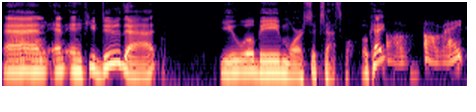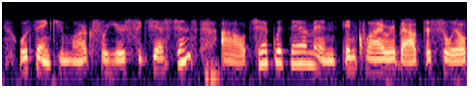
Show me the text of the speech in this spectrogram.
and and and if you do that, you will be more successful. Okay. All, all right. Well, thank you, Mark, for your suggestions. I'll check with them and inquire about the soil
